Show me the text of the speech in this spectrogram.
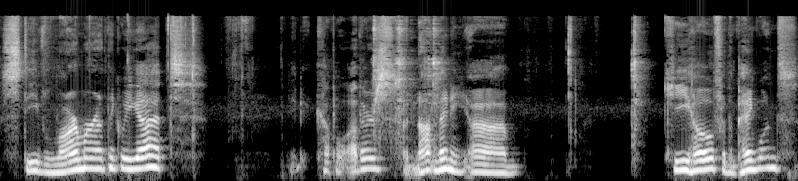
Steve Larmer, I think we got. Maybe a couple others, but not many. Uh, Kehoe for the Penguins.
